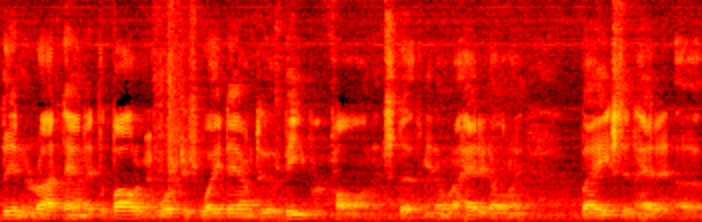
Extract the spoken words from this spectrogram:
then right down at the bottom it worked its way down to a beaver pond and stuff. You know, and I had it on a base and had it uh,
